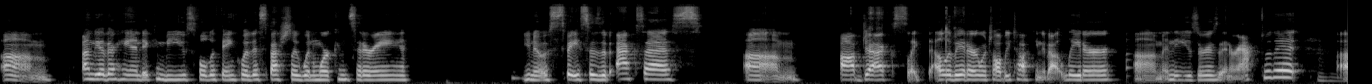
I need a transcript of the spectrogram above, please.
um, on the other hand, it can be useful to think with, especially when we're considering, you know, spaces of access, um, objects like the elevator, which I'll be talking about later, um, and the users interact with it. Mm-hmm.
